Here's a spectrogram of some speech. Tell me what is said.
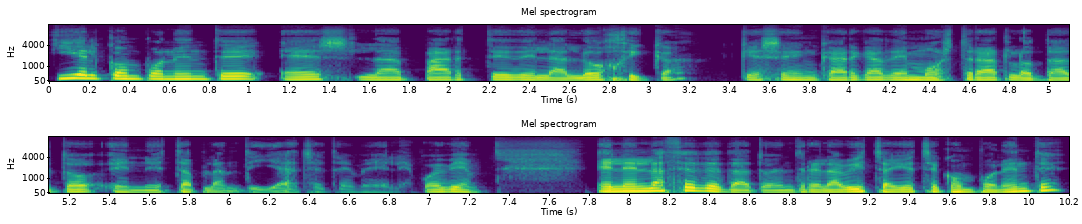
y el componente es la parte de la lógica que se encarga de mostrar los datos en esta plantilla HTML. Pues bien, el enlace de datos entre la vista y este componente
